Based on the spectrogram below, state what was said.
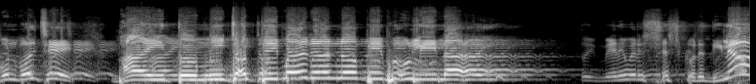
বোন বলছে, ভাই, তুমি যতই মারো নবী ভুলি নাই। তুই মেরে মেরে শেষ করে দিলেও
